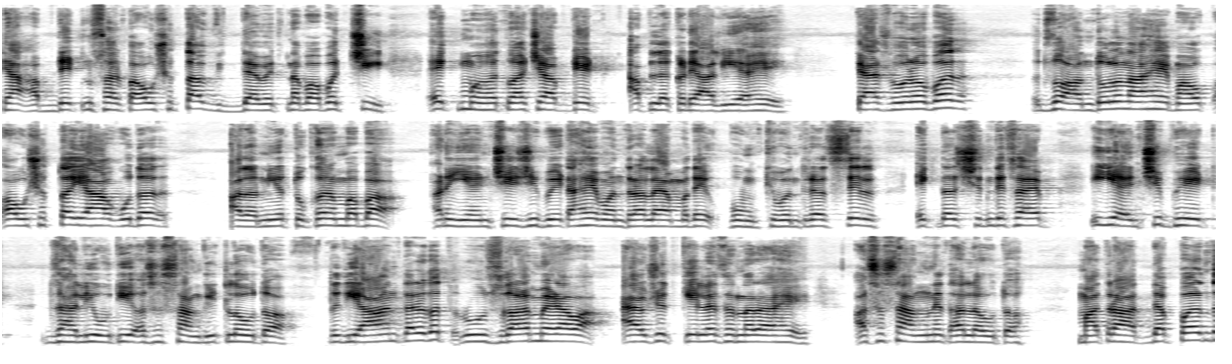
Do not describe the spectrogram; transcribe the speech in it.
त्या अपडेटनुसार पाहू शकता विद्यावेतनाबाबतची एक महत्त्वाची अपडेट आपल्याकडे आली आहे. त्याचबरोबर जो आंदोलन आहे मा पाहू शकता या अगोदर आदरणीय तुकाराम बाबा आणि यांची जी भेट आहे मंत्रालयामध्ये उपमुख्यमंत्री असतील एकनाथ शिंदे साहेब यांची भेट झाली होती असं सांगितलं होतं. तर या अंतर्गत रोजगार मेळावा आयोजित केला जाणार आहे असं सांगण्यात आलं होतं. मात्र अद्यापपर्यंत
